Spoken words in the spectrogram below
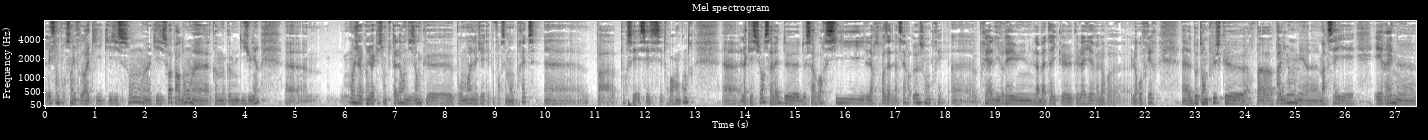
les 100%, il faudra qu'ils y sont, euh, qu'ils y soient, pardon, euh, comme comme le dit Julien. Euh, moi, j'ai répondu à la question tout à l'heure en disant que pour moi, la GIA n'était pas forcément prête, pas pour ces, ces trois rencontres. Euh, la question, ça va être de, de, savoir si leurs trois adversaires, eux, sont prêts, euh, prêts à livrer une, la bataille que, que l'AGF va leur, euh, leur offrir. Euh, d'autant plus que, alors pas, pas Lyon, mais Marseille et, et Rennes.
